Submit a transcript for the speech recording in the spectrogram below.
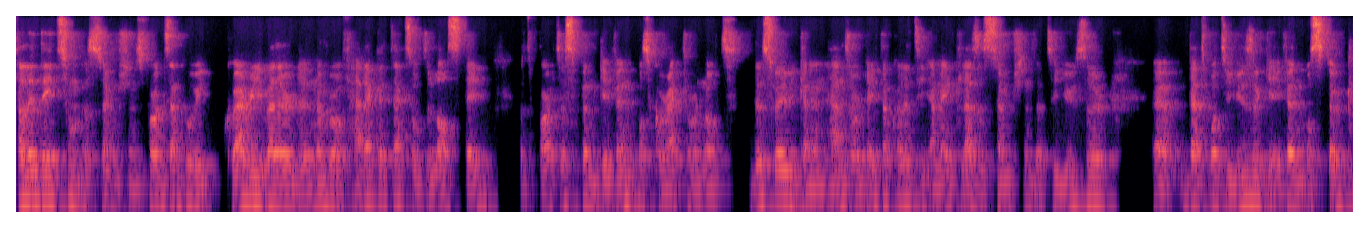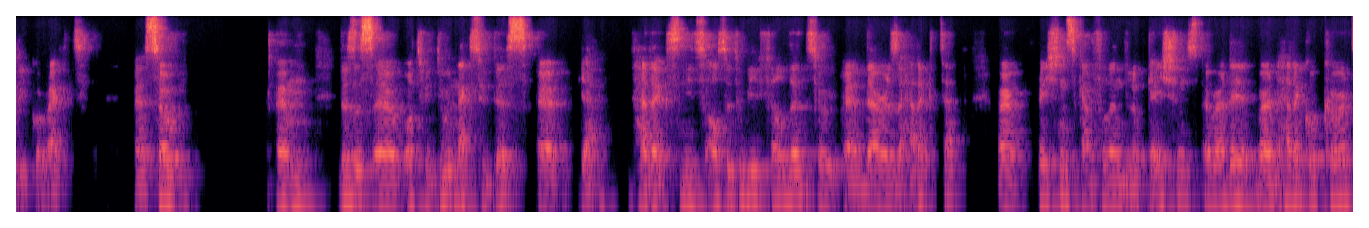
validate some assumptions. For example, we query whether the number of headache attacks of the last day that the participant gave in was correct or not. This way we can enhance our data quality and make less assumptions that the user, uh, that what the user gave in was totally correct. Uh, so Um, this is uh, what we do next to this. Uh, yeah, headaches needs also to be filled in. So uh, there is a headache tab where patients can fill in the locations where they where the headache occurred,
